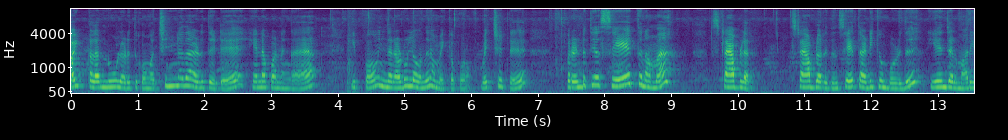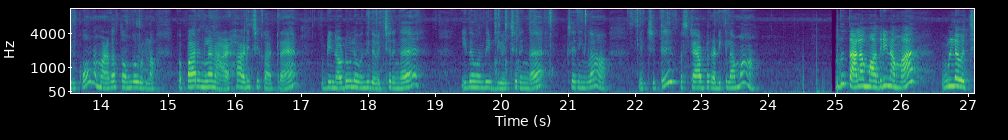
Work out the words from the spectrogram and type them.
ஒயிட் கலர் நூல் எடுத்துக்கோங்க. சின்னதாக எடுத்துகிட்டு என்ன பண்ணுங்கள் இப்போ இந்த நடுவில் வந்து நம்ம வைக்க போகிறோம் வச்சுட்டு இப்போ ரெண்டுத்தையும் சேர்த்து நம்ம ஸ்டாப்லர் ஸ்டாப்லர் இது சேர்த்து அடிக்கும் பொழுது ஏஞ்சல் மாதிரி இருக்கும். நம்ம அழகாக தொங்க விடலாம். இப்போ பாருங்களேன் நான் அழகாக அடித்து காட்டுறேன். இப்படி நடுவில் வந்து இதை வச்சுருங்க. இதை வந்து இப்படி வச்சுருங்க. சரிங்களா? வச்சுட்டு இப்போ ஸ்டாப்லர் அடிக்கலாமா? வந்து தலை மாதிரி நம்ம உள்ளே வச்சு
